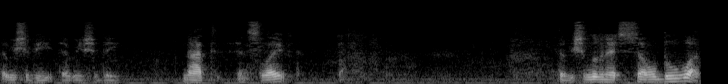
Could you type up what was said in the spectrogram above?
that we should be, that we should be not enslaved. That we should live in Eretz do what?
